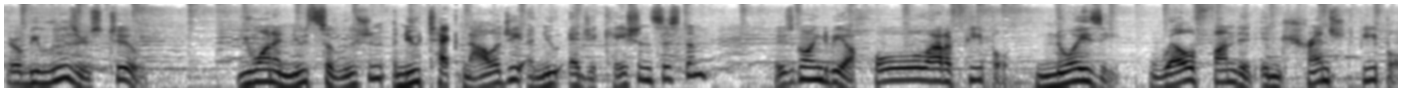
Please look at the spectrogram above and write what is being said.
There will be losers too. You want a new solution, a new technology, a new education system? There's going to be a whole lot of people, noisy, well funded, entrenched people,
